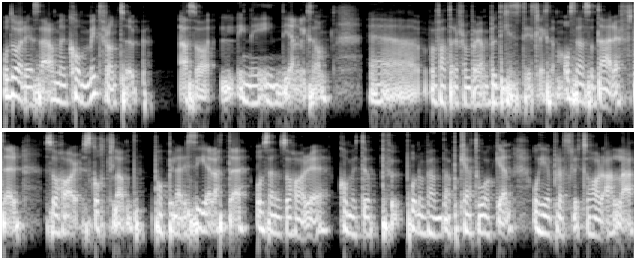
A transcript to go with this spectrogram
Och då har det så här, ja, men kommit från typ alltså inne i Indien liksom. Eh, författade från början buddhistiskt liksom. Och sen så därefter så har Skottland populariserat det. Och sen så har det kommit upp på någon vända på catwalken. Och helt plötsligt så har alla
